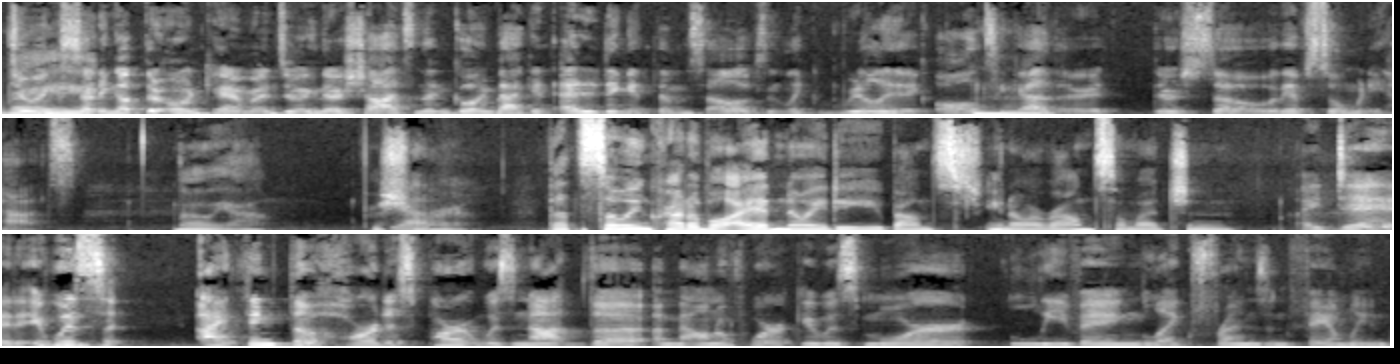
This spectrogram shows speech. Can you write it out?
doing Right. setting up their own camera and doing their shots, and then going back and editing it themselves, and like really like all mm-hmm. together. They're so they have so many hats. Oh yeah, for Yeah. sure. That's so incredible. I had no idea you bounced, you know, around so much and I did. It was. I think the hardest part was not the amount of work. It was more leaving like friends and family and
